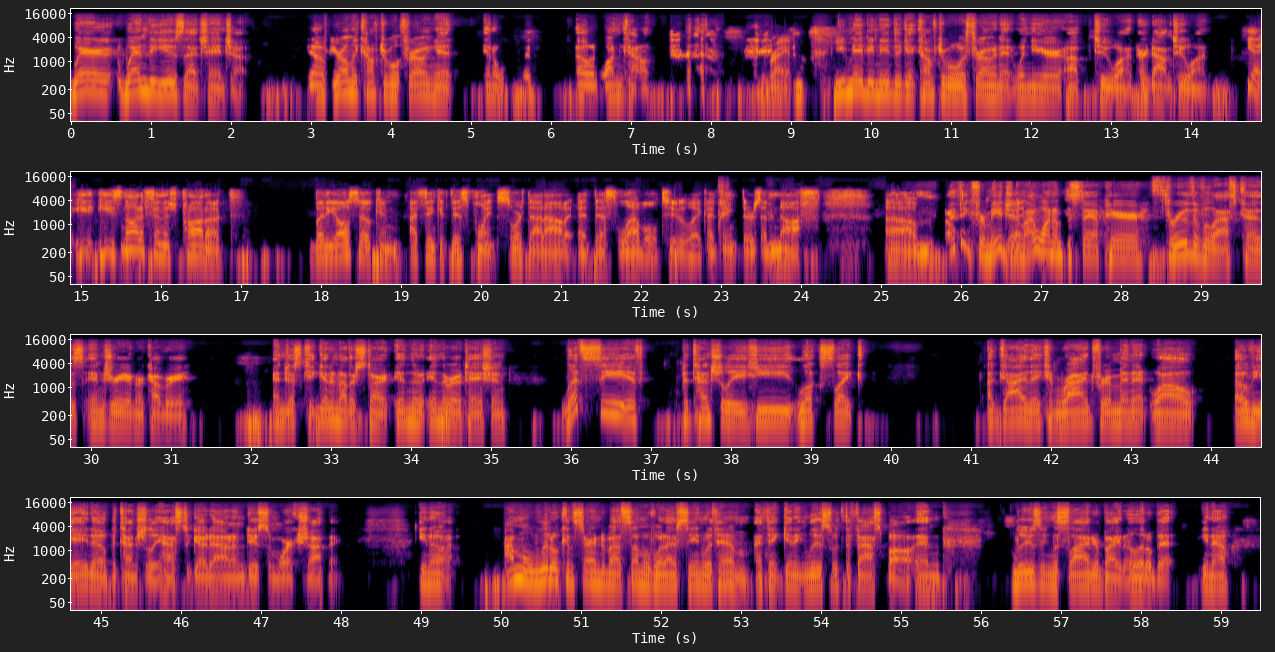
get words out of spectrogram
where when to use that changeup. You know, if you're only comfortable throwing it in a 0 and 1 count. right. You maybe need to get comfortable with throwing it when you're up 2 1 or down 2 1. Yeah, he, he's not a finished product, but he also can, I think, at this point, sort that out at, at this level too. Like, I think there's enough. Um, I think for me, Jim, I want him to stay up here through the Velasquez injury and recovery and just get another start in the in the rotation let's see if potentially he looks like a guy they can ride for a minute while Oviedo potentially has to go down and do some workshopping. You know, I'm a little concerned about some of what I've seen with him. I think getting loose with the fastball and losing the slider bite a little bit, you know?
